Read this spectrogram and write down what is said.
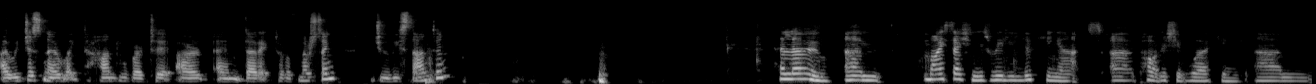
I would just now like to hand over to our um, Director of Nursing, Julie Stanton. Hello. Um, my session is really looking at uh, partnership working. Um,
